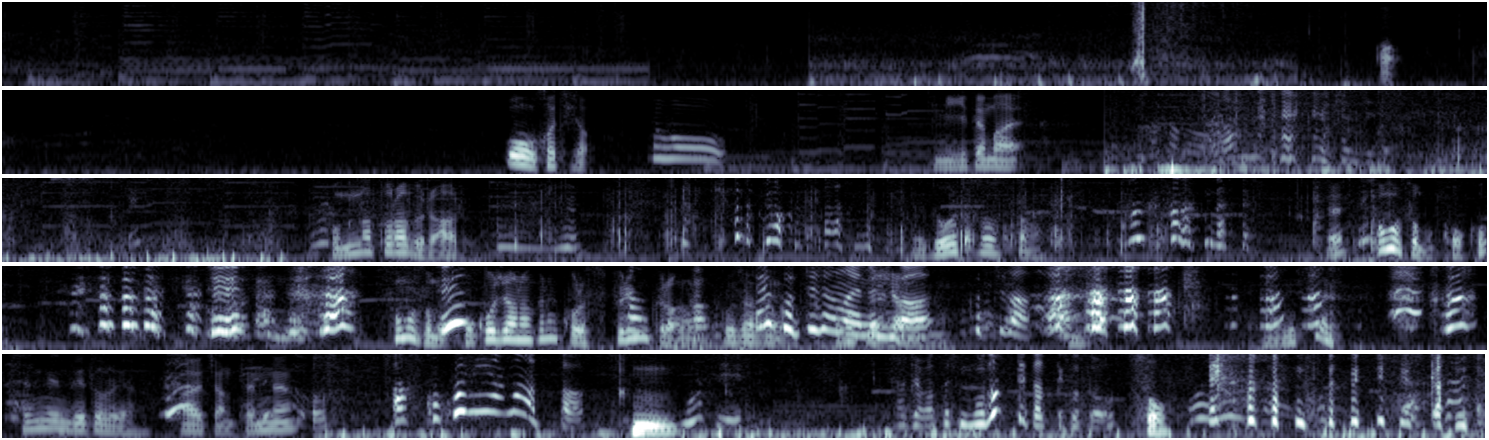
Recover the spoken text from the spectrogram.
おお帰ってきた。え。おお。右手前。そんなトラブルある？えどうやって刺せたの？えそもそもここ？そもそもここじゃなくねこれスプリンクラーだよここじゃない。え、こっちじゃないですか？こ。こっちだ。何してんの天然出とるやん。あやちゃん天然？あここに穴あった。うん。マジ？あじゃあ私戻ってたってこと？そう。意味わかんない。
